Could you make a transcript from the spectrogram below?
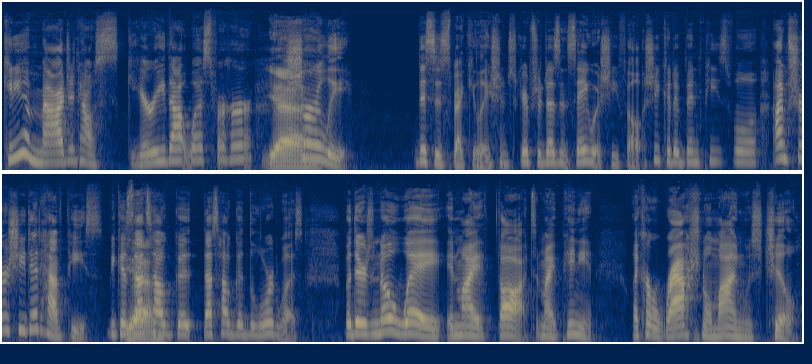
can you imagine how scary that was for her? yeah. Surely this is speculation. Scripture doesn't say what she felt. She could have been peaceful. I'm sure she did have peace because that's how good that's how good the Lord was. But there's no way in my thoughts, in my opinion, like her rational mind was chill.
